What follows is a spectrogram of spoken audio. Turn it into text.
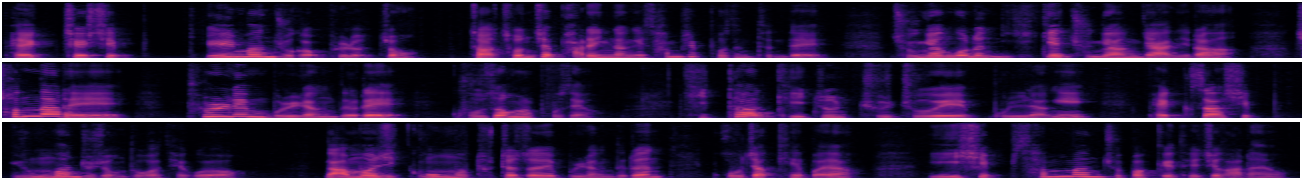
171만 주가 풀렸죠. 자, 전체 발행량이 30%인데 중요한 거는 이게 중요한 게 아니라 첫날에 풀린 물량들의 구성을 보세요. 기타 기존 주주의 물량이 146만 주 정도가 되고요. 나머지 공모 투자자의 물량들은 고작 해봐야 23만 주밖에 되지가 않아요.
